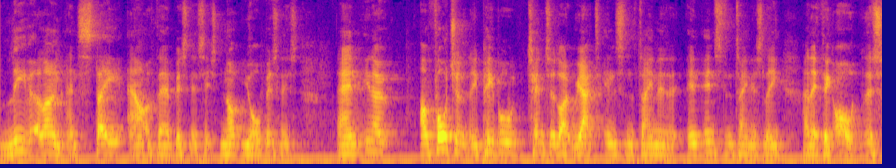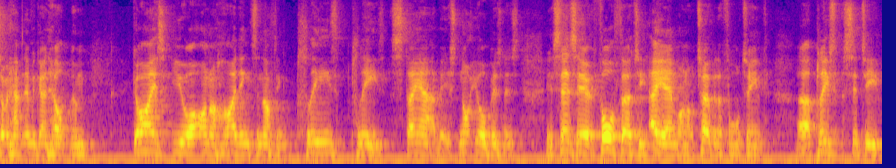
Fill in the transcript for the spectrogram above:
leave it alone and stay out of their business. It's not your business. And you know, unfortunately, people tend to like react instantaneously, and they think, oh, there's something happening. Let me go and help them. Guys, you are on a hiding to nothing. Please, please stay out of it. It's not your business. It says here at 4:30 a.m. on October the 14th, uh, police city,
